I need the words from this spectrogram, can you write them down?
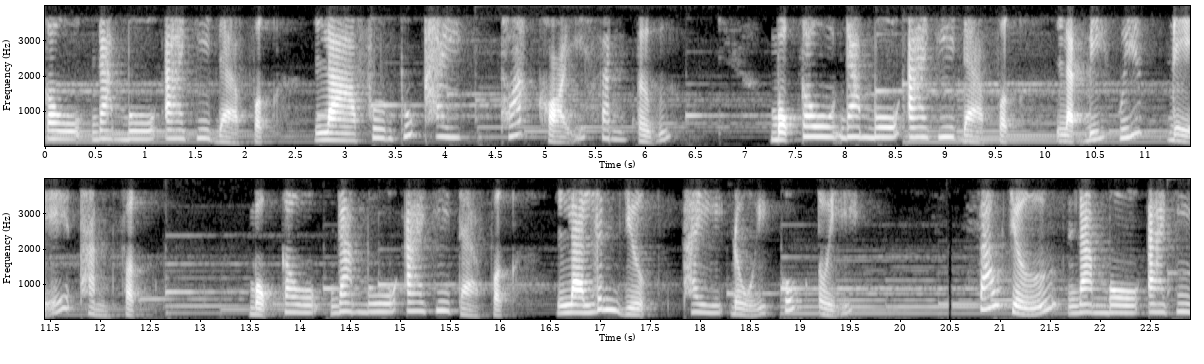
câu nam mô a di đà phật là phương thuốc hay thoát khỏi sanh tử. Một câu nam mô a di đà phật là bí quyết để thành phật một câu nam mô a di đà phật là linh dược thay đổi cốt tủy. Sáu chữ nam mô a di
